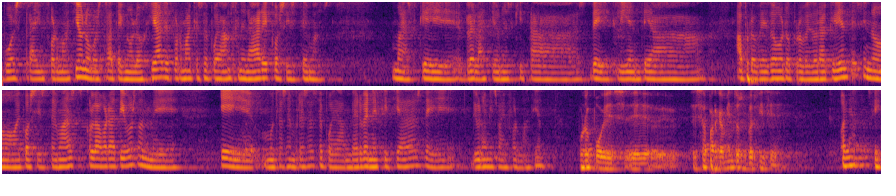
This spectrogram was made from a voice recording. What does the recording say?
vuestra información o vuestra tecnología de forma que se puedan generar ecosistemas, más que relaciones quizás de cliente a, a proveedor o proveedor a cliente, sino ecosistemas colaborativos donde eh, muchas empresas se puedan ver beneficiadas de, de una misma información. Bueno, pues eh, es aparcamiento superficie. Hola, sí.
